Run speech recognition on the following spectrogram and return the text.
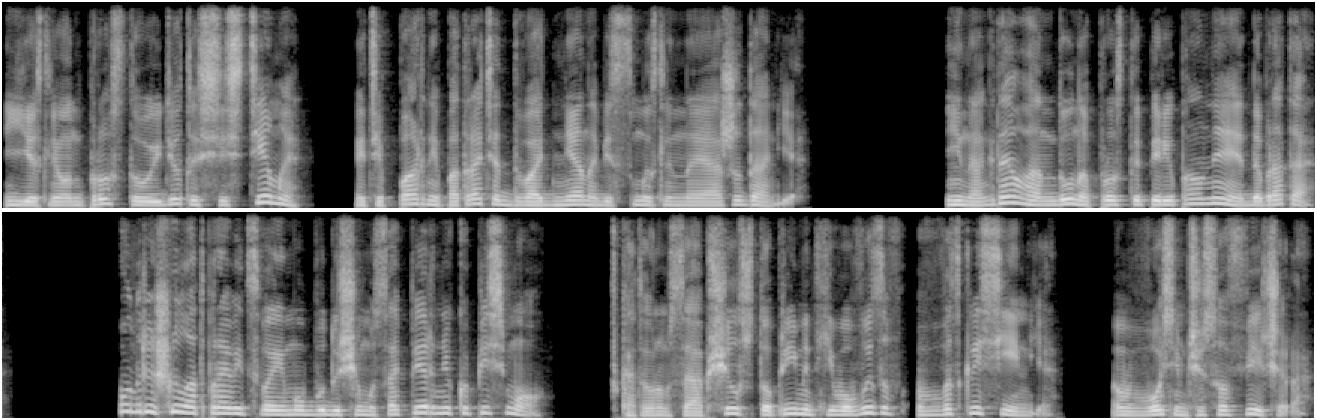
Если он просто уйдет из системы, эти парни потратят два дня на бессмысленное ожидание. Иногда Ван Дуна просто переполняет доброта. Он решил отправить своему будущему сопернику письмо, в котором сообщил, что примет его вызов в воскресенье в 8 часов вечера.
